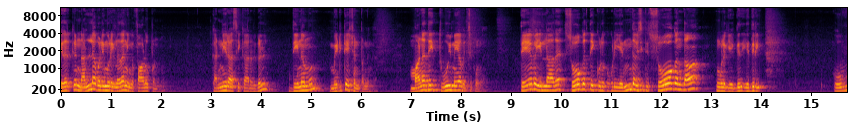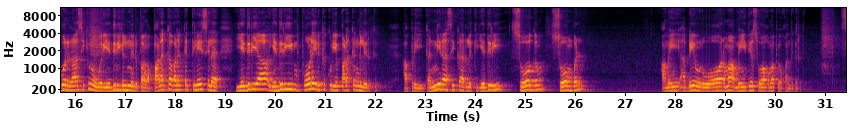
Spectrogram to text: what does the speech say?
இதற்கு நல்ல வழிமுறைகளை தான் நீங்கள் ஃபாலோ பண்ணணும். கன்னிராசிக்காரர்கள் தினமும் மெடிடேஷன் பண்ணுங்கள் மனதை தூய்மையாக வச்சுக்கோங்க. தேவையில்லாத சோகத்தை கொடுக்கக்கூடிய எந்த விஷயத்தையும் சோகம்தான் உங்களுக்கு எகு எதிரி. ஒவ்வொரு ராசிக்கும் ஒவ்வொரு எதிரிகள்னு இருப்பாங்க. பழக்க வழக்கத்திலே சில எதிரியாக எதிரி போல இருக்கக்கூடிய பழக்கங்கள் இருக்குது அப்படி கன்னிராசிக்காரர்களுக்கு எதிரி சோகம் சோம்பல் அமை அப்படியே ஒரு ஓரமாக அமைதியாக சோகமாக போய் உட்காந்துக்கிறது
